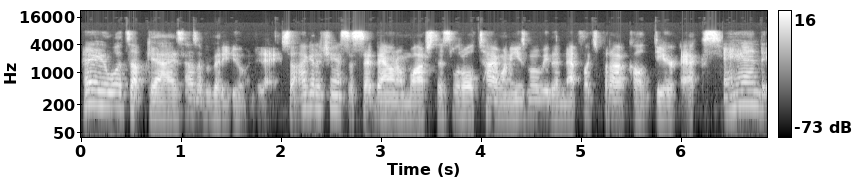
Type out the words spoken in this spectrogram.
Hey, what's up guys? How's everybody doing today? So I got a chance to sit down and watch this little Taiwanese movie that Netflix put out called Dear Ex, And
